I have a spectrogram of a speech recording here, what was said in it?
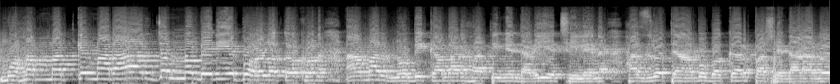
মোহাম্মদকে মারার জন্য বেরিয়ে পড়ল তখন। আমার নবী কাবার হাতিমে দাঁড়িয়েছিলেন হযরতে আবু বকর পাশে দাঁড়ানো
